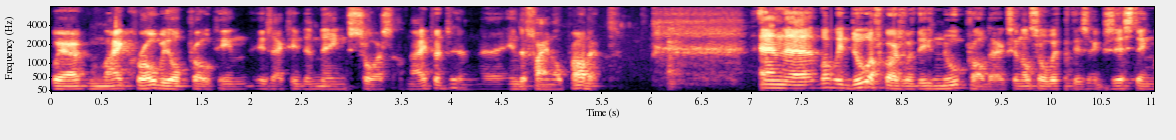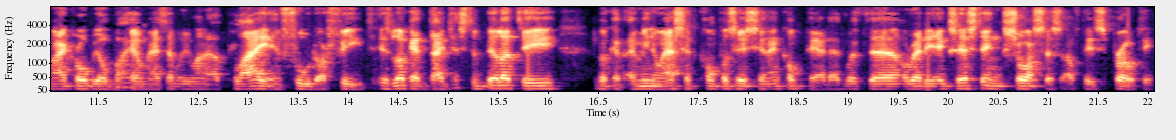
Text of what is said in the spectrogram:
where microbial protein is actually the main source of nitrogen uh, in the final product. And uh, what we do, of course, with these new products and also with this existing microbial biomass that we want to apply in food or feed is look at digestibility, look at amino acid composition, and compare that with the already existing sources of this protein.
